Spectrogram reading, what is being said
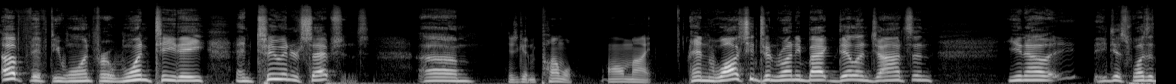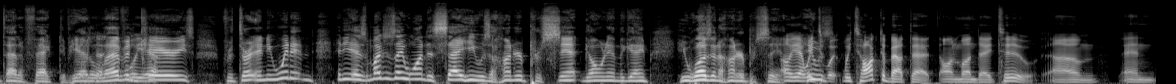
of 51 for one TD and two interceptions. Um, He's getting pummeled all night. and Washington running back Dillon Johnson, you know, he just wasn't that effective. He had 11 well, yeah. carries for 30, and he went in, and he, as much as they wanted to say he was 100% going in the game, he wasn't 100%. Oh yeah, He we, was, we we talked about that on Monday too. Um, and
